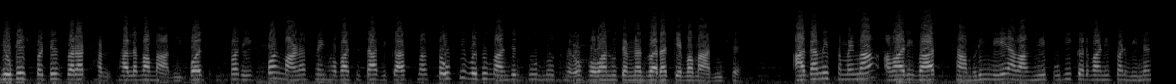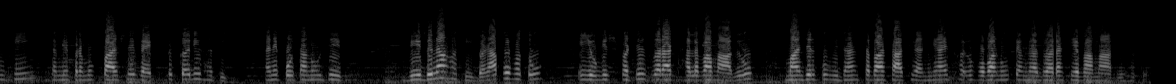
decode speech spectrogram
યોગેશ પટેલ દ્વારા ઠાલવવામાં આવી. પદ પર એક પણ માણસ નહીં હોવા છતાં વિકાસમાં સૌથી વધુ માંજલપુરનો થયો હોવાનું તેમના દ્વારા કહેવામાં આવ્યું છે. આગામી સમયમાં અમારી વાત સાંભળીને આ માંગણી પૂરી કરવાની પણ વિનંતી તેમણે પ્રમુખ પાસે વ્યક્ત કરી હતી અને પોતાનું જે વેદના હતી, બળાપો હતો, એ યોગેશ પટેલ દ્વારા ઠાલવવામાં આવ્યો. માંજલપુર વિધાનસભા સાથે અન્યાય થયો હોવાનું તેમના દ્વારા કહેવામાં આવ્યું હતું.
